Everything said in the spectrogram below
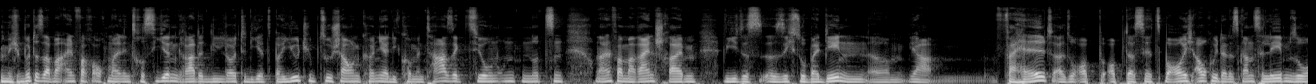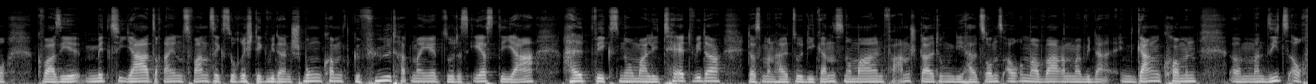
Mich würde es aber einfach auch mal interessieren, gerade die Leute, die jetzt bei YouTube zuschauen, können ja die Kommentarsektion unten nutzen und einfach mal reinschreiben, wie das äh, sich so bei denen ähm, ja, verhält. Also ob, ob das jetzt bei euch auch wieder das ganze Leben so quasi mit Jahr 23 so richtig wieder in Schwung kommt. Gefühlt hat man jetzt so das erste Jahr halbwegs Normalität wieder, dass man halt so die ganz normalen Veranstaltungen, die halt sonst auch immer waren, mal wieder in Gang kommen. Ähm, man sieht es auch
